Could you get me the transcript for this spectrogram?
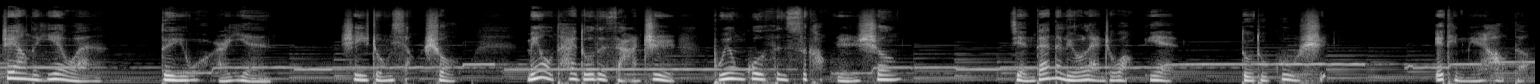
这样的夜晚，对于我而言，是一种享受，没有太多的杂质，不用过分思考人生，简单的浏览着网页，读读故事。也挺美好的。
